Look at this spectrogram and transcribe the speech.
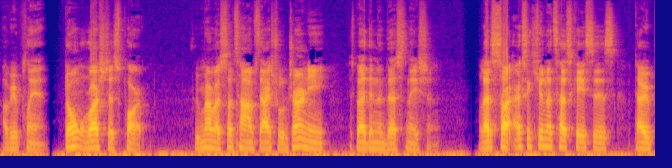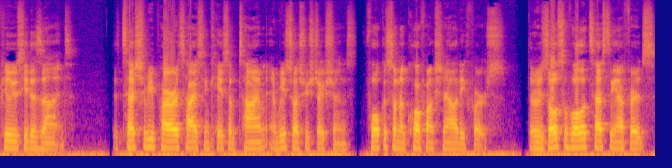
of your plan. Don't rush this part. Remember, sometimes the actual journey is better than the destination. Let's start executing the test cases that we previously designed. The test should be prioritized in case of time and resource restrictions. Focus on the core functionality first. The results of all the testing efforts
